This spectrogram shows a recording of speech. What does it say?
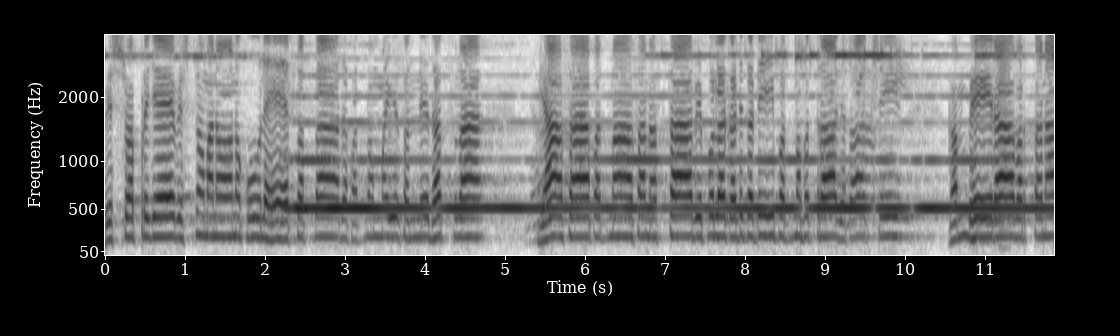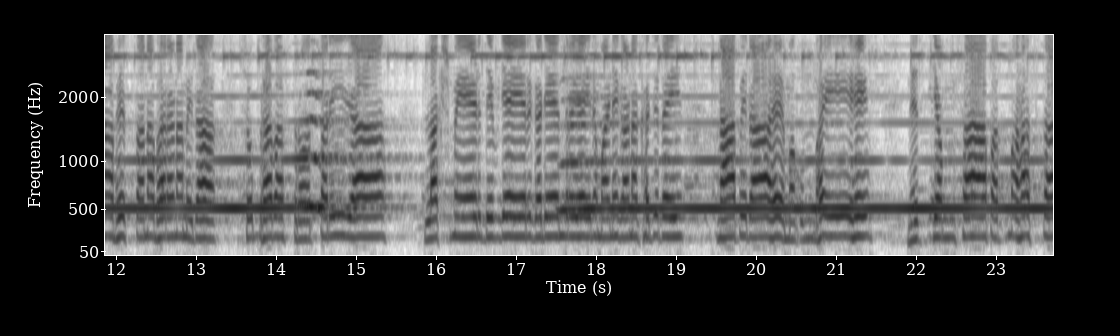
विश्वप्रिये विष्णुमनोनुकूले त्वत्पादपद्मं मयि सन्निधत्स्व। व्यासा पद्मासनस्था विपुलकटितटी पद्मपुत्रा यताक्षी गम्भीरावर्तनाभिस्तनभरणमिता शुभ्रवस्त्रोत्तरीया लक्ष्मीर्दिव्यैर्गजेन्द्रियैर्मणिगणखचितैः स्नापिता हेमकुम्भैः नित्यं सा पद्महस्ता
